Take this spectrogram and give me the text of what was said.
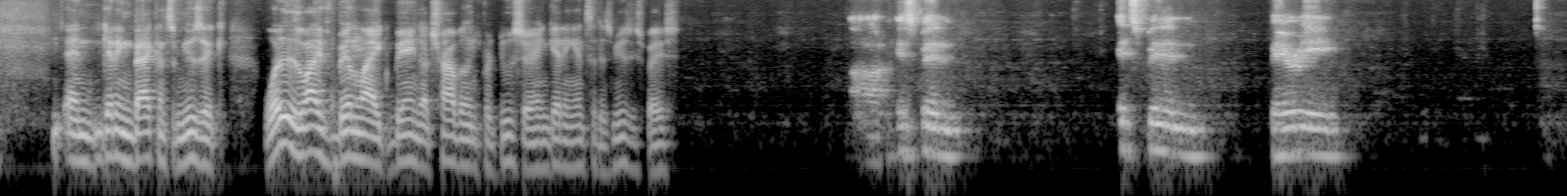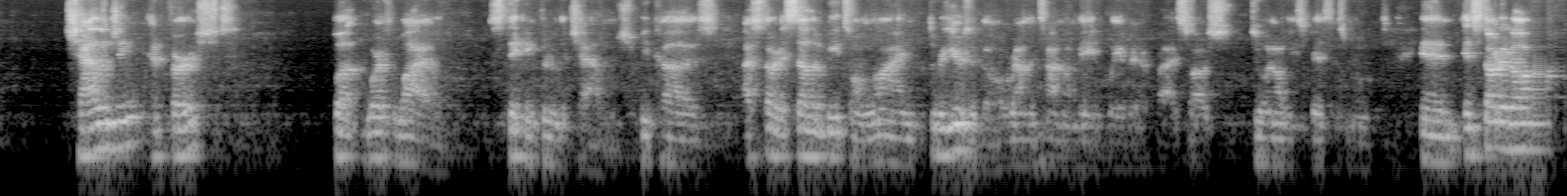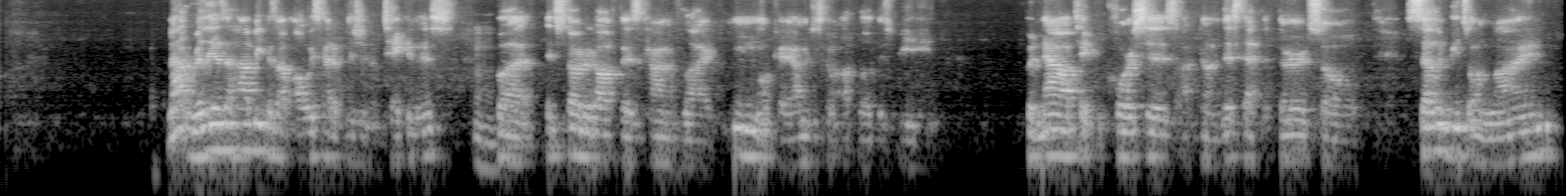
and getting back into music, what has life been like being a traveling producer and getting into this music space? Uh, it's been it's been very challenging at first, but worthwhile sticking through the challenge because I started selling beats online three years ago around the time I made Wave Enterprise. So I was doing all these business moves. And it started off not really as a hobby because I've always had a vision of taking this, mm-hmm. but it started off as kind of like, mm, okay, I'm just gonna upload this beat. But now I've taken courses, I've done this, that, the third. So selling beats online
